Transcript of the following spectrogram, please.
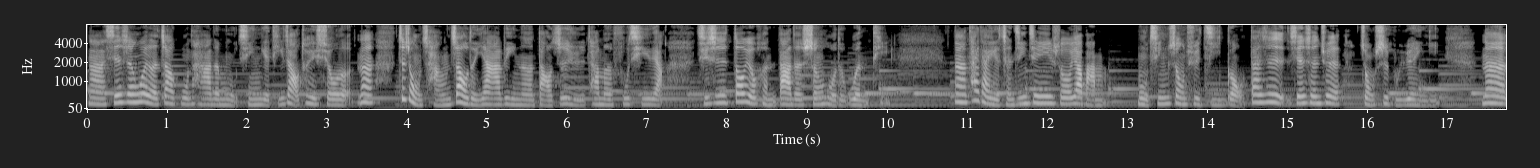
那先生为了照顾他的母亲，也提早退休了。那这种长照的压力呢，导致于他们夫妻俩其实都有很大的生活的问题。那太太也曾经建议说要把母亲送去机构，但是先生却总是不愿意。那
